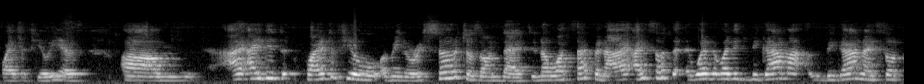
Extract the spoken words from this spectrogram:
quite a few years. Um, I, I, did quite a few, I mean, researches on that. You know what's happened? I, I thought when when it began, began, I thought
